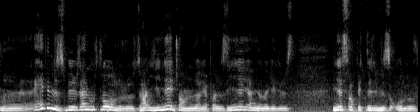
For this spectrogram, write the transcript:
Ee, hepimiz birden mutlu oluruz. Yani yine canlılar yaparız. Yine yan yana geliriz. Yine sohbetlerimiz olur.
